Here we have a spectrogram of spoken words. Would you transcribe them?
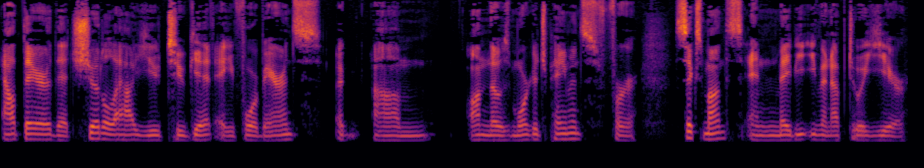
out there that should allow you to get a forbearance uh, um, on those mortgage payments for six months and maybe even up to a year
